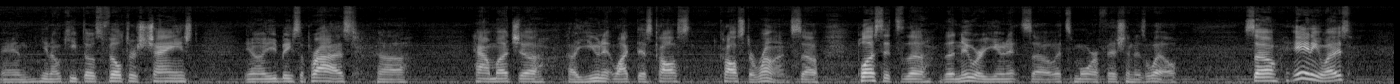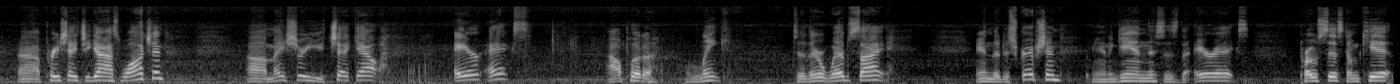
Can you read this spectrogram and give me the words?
and, you know, keep those filters changed, you know, you'd be surprised uh, how much a, a unit like this costs cost to run. So plus it's the the newer unit, so it's more efficient as well. So anyways, uh, appreciate you guys watching. Uh, make sure you check out Airex. I'll put a link to their website in the description. And again, this is the Airex Pro System kit.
